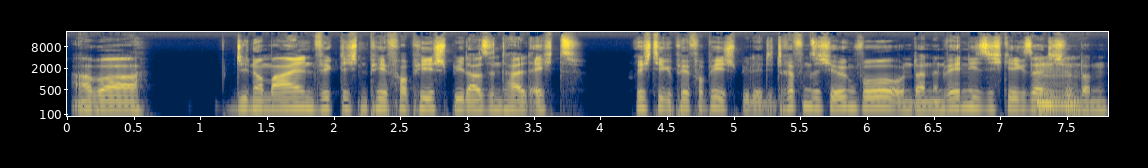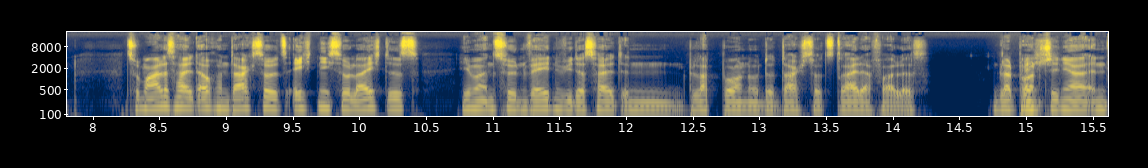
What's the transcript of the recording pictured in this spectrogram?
Aber die normalen, wirklichen PvP-Spieler sind halt echt richtige PvP-Spiele. Die treffen sich irgendwo und dann invaden die sich gegenseitig Mhm. und dann, zumal es halt auch in Dark Souls echt nicht so leicht ist, jemanden zu invaden, wie das halt in Bloodborne oder Dark Souls 3 der Fall ist. In Bloodborne Echt? stehen ja in,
